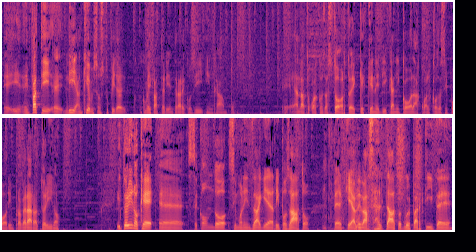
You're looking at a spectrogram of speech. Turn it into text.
E, e infatti eh, lì anch'io mi sono stupito. Come hai fatto a rientrare così in campo? È andato qualcosa storto e che, che ne dica Nicola qualcosa si può rimproverare al Torino. Il Torino che eh, secondo Simone Inzaghi era riposato perché aveva saltato due partite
